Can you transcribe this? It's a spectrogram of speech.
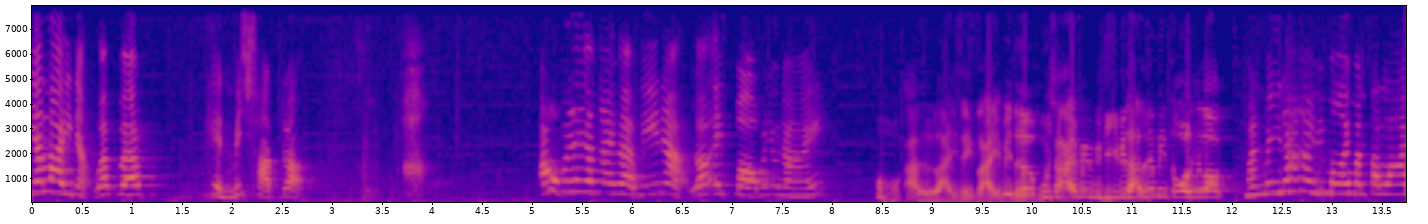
กี้อะไรเนี่ย แวบๆ เห็นไม่ชัดอะเอาไปได้ยังไงแบบนี้เนี่ย แล้วไอ้ปอกมันอยู่ไหน โอ้อะไรใส่ๆไปเถอะผู้ชายไม่มีพิถีพิถันเรื่องมีดโกนกันหรอก มันไม่ได้พี่เมยมันอันตราย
